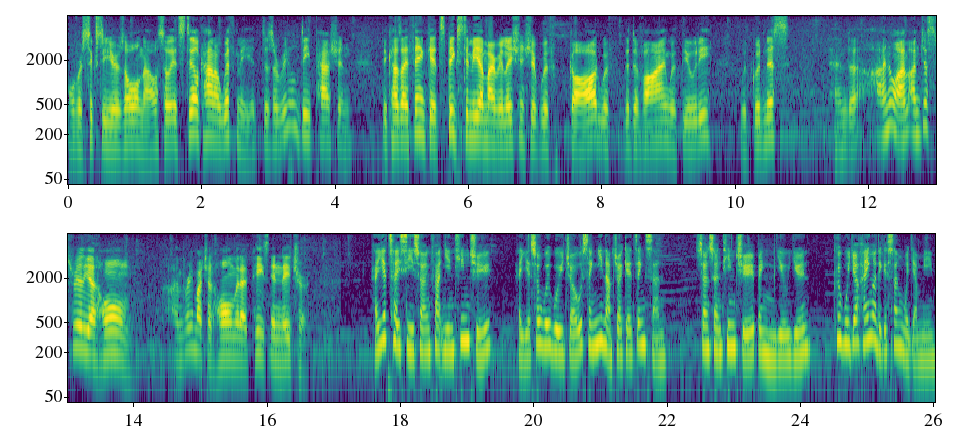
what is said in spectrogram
over 60 years old now. So it's still kind of with me. It, there's a real deep passion, because I think it speaks to me of my relationship with God, with the divine, with beauty, with goodness. And uh, I know I'm, I'm just really at home. I'm very much at home and at peace in nature. 喺一切事上发现天主，系耶稣会会组圣依纳爵嘅精神。 相信天主並唔遙遠，佢活躍喺我哋嘅生活入面。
